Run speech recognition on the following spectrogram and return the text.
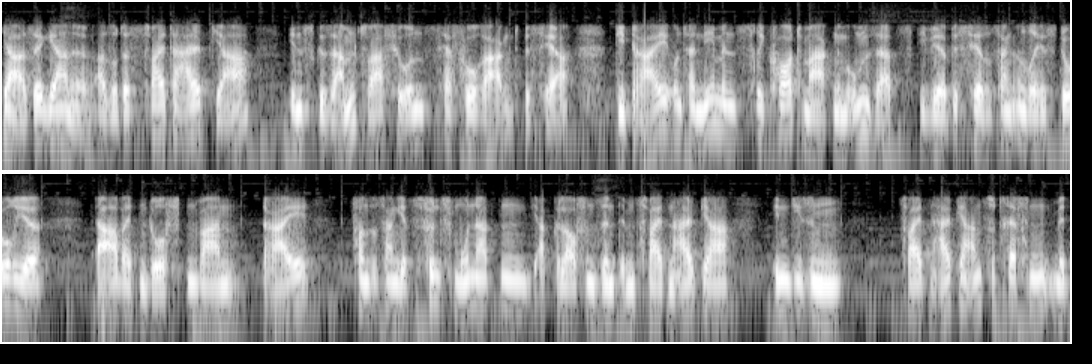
Ja, sehr gerne. Also das zweite Halbjahr insgesamt war für uns hervorragend bisher. Die drei Unternehmensrekordmarken im Umsatz, die wir bisher sozusagen in unserer Historie erarbeiten durften, waren drei von sozusagen jetzt fünf Monaten, die abgelaufen sind im zweiten Halbjahr in diesem zweiten Halbjahr anzutreffen mit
